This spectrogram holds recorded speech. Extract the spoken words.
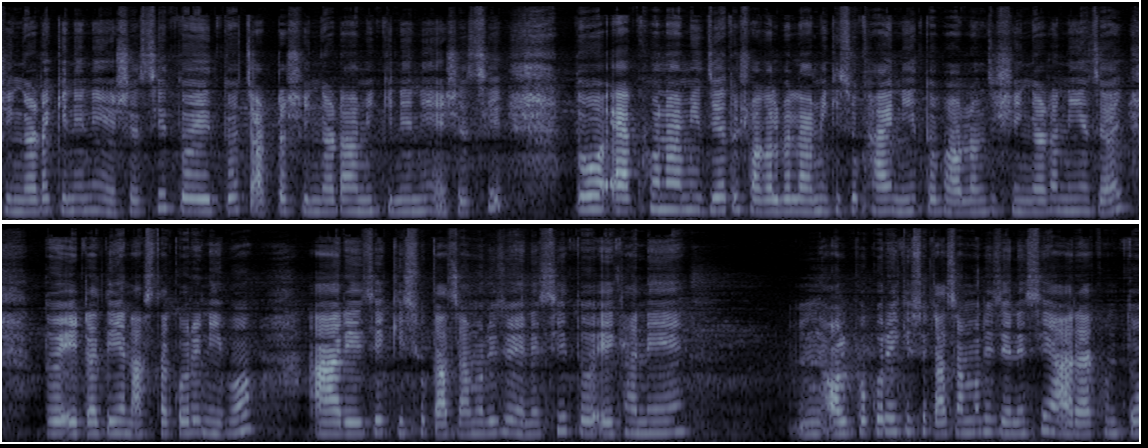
সিঙ্গাটা কিনে নিয়ে এসেছি। তো এই তো চারটা সিঙ্গাটা আমি কিনে নিয়ে এসেছি। তো এখন আমি যেহেতু সকালবেলা আমি কিছু খাইনি, তো ভাবলাম যে সিঙ্গাটা নিয়ে যাই। তো এটা দিয়ে নাস্তা করে নিব। আর এই যে কিছু কাঁচামরিচও এনেছি। তো এখানে অল্প করে কিছু কাঁচামরিচ এনেছি। আর এখন তো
